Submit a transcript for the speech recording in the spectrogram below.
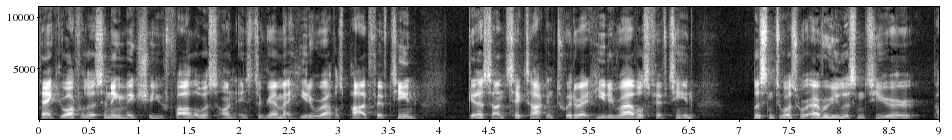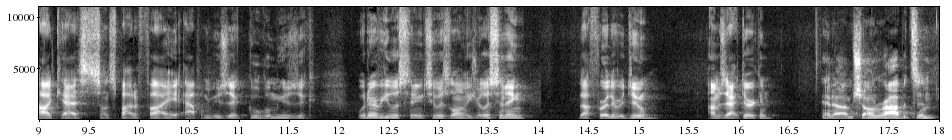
Thank you all for listening. Make sure you follow us on Instagram at Heated Rivals Pod 15. Get us on TikTok and Twitter at Heated Rivals 15. Listen to us wherever you listen to your podcasts on Spotify, Apple Music, Google Music, whatever you're listening to, as long as you're listening. Without further ado, I'm Zach Durkin, And I'm Sean Robinson.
